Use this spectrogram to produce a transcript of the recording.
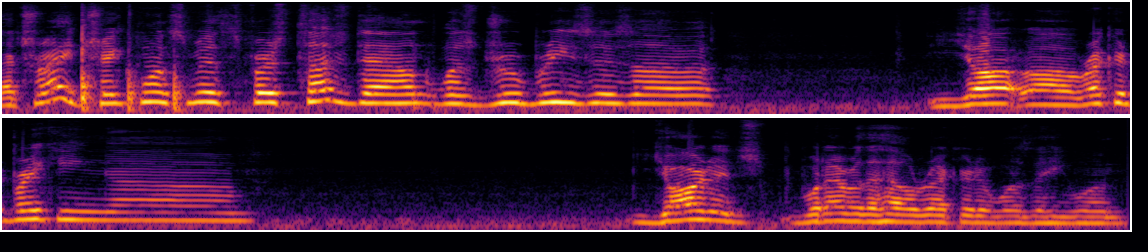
That's right. Tre'Quan Smith's first touchdown was Drew Brees' uh, yard, uh, record-breaking uh, yardage, whatever the hell record it was that he won.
